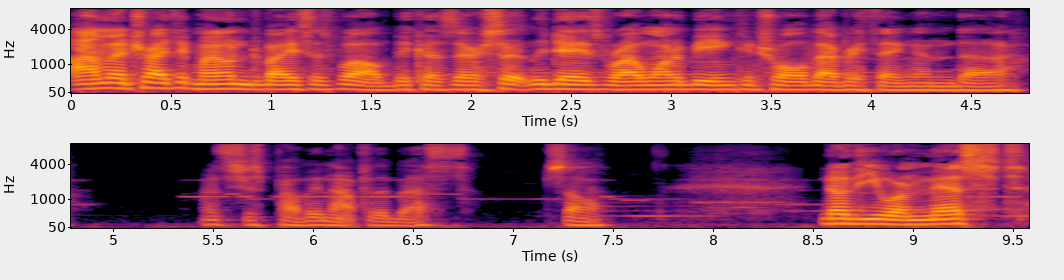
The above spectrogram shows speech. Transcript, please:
I'm going to try to take my own advice as well because there are certainly days where I want to be in control of everything and uh, that's just probably not for the best. So know that you are missed.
